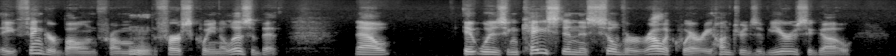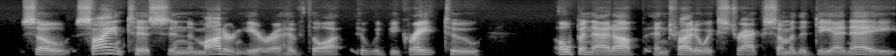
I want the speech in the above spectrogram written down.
a finger bone from hmm. the first Queen Elizabeth. Now, it was encased in this silver reliquary hundreds of years ago. So, scientists in the modern era have thought it would be great to open that up and try to extract some of the DNA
